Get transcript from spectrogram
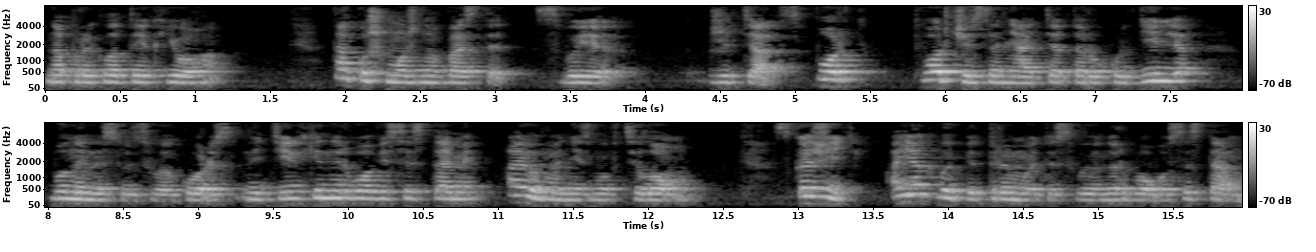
наприклад, як йога. Також можна ввести своє життя спорт, творчі заняття та рукоділля. Вони несуть свою користь не тільки нервовій системі, а й організму в цілому. Скажіть, а як ви підтримуєте свою нервову систему,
